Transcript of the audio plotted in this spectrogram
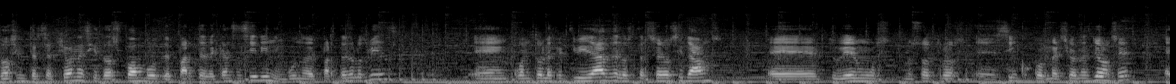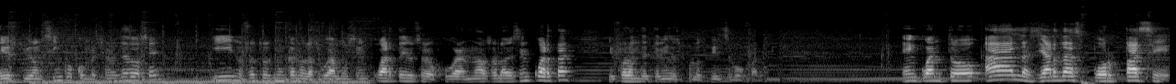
Dos intercepciones y dos fumbles de parte de Kansas City, ninguno de parte de los Bills. En cuanto a la efectividad de los terceros y downs, eh, tuvimos nosotros 5 eh, conversiones de 11, ellos tuvieron 5 conversiones de 12 y nosotros nunca nos las jugamos en cuarta, ellos se lo jugaron una sola vez en cuarta y fueron detenidos por los Bills de Buffalo. En cuanto a las yardas por pase,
